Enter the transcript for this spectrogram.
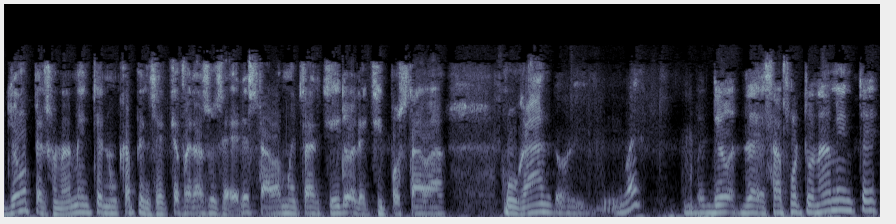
yo personalmente nunca pensé que fuera a suceder, estaba muy tranquilo, el equipo estaba jugando, y, bueno, desafortunadamente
